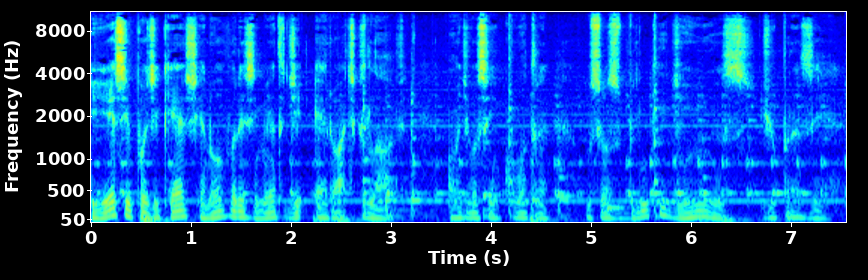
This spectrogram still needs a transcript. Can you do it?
E esse podcast é no oferecimento de Erotic Love, onde você encontra os seus brinquedinhos de prazer.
